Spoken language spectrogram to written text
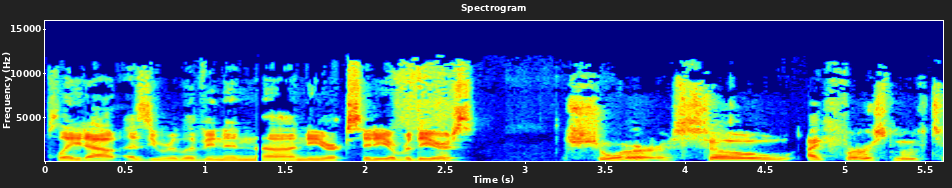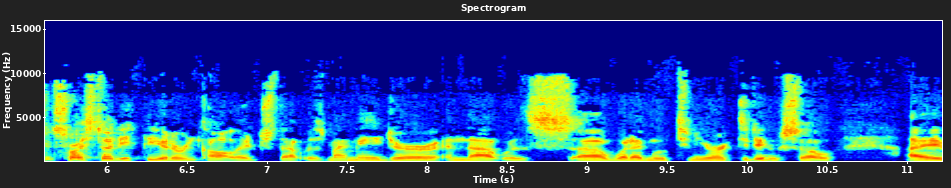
played out as you were living in uh, New York City over the years? Sure. So, I first moved to, so I studied theater in college. That was my major, and that was uh, what I moved to New York to do. So, I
